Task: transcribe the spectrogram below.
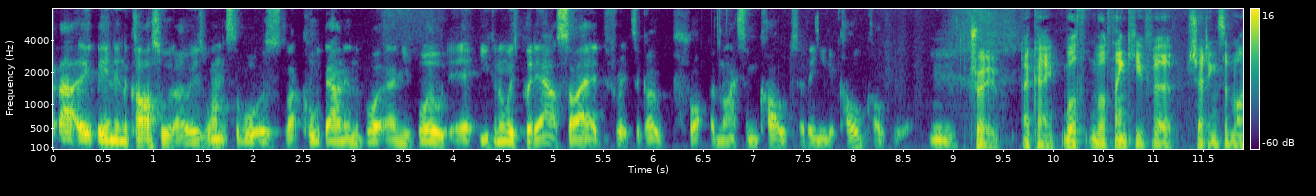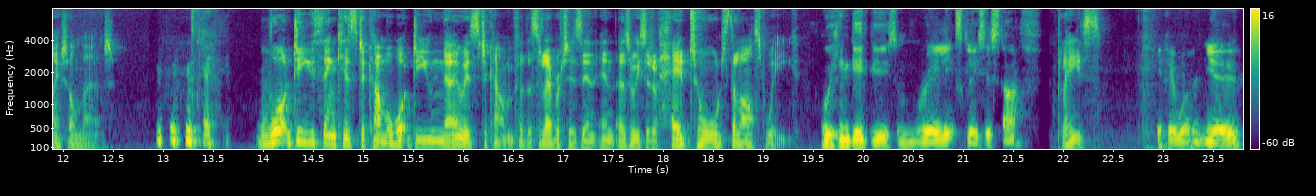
about it being in the castle, though, is once the water's like cooled down in the boil and you boiled it, you can always put it outside for it to go proper nice and cold. So then you get cold, cold water. Mm. True. Okay. Well, th- well, thank you for shedding some light on that. what do you think is to come, or what do you know is to come for the celebrities in, in as we sort of head towards the last week? We can give you some really exclusive stuff Please. if it wasn't you,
